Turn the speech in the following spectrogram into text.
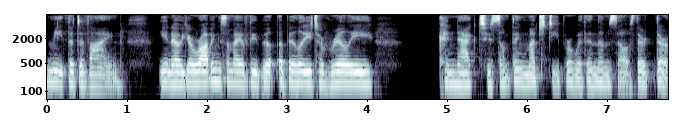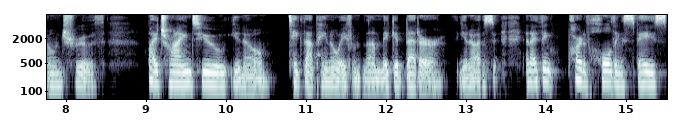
meet the divine. You know, you're robbing somebody of the ability to really connect to something much deeper within themselves, their their own truth, by trying to, you know, take that pain away from them, make it better, you know. And I think part of holding space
